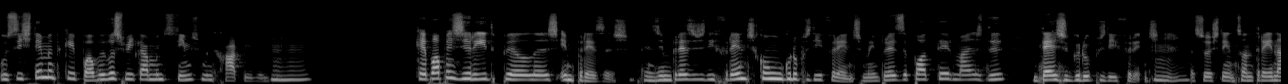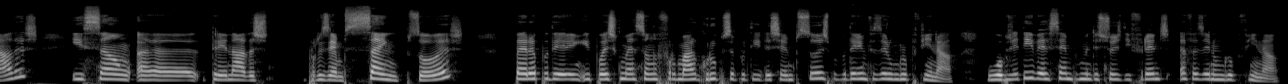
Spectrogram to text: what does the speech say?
o sistema de K-pop, eu vou explicar muito simples, muito rápido. Uhum. K-pop é gerido pelas empresas. Tens empresas diferentes com grupos diferentes. Uma empresa pode ter mais de 10 grupos diferentes. Uhum. As pessoas têm, são treinadas e são ah, treinadas, por exemplo, 100 pessoas para poderem, e depois começam a formar grupos a partir das 100 pessoas para poderem fazer um grupo final. O objetivo é sempre muitas pessoas diferentes a fazer um grupo final.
